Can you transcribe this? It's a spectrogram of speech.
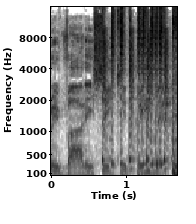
Everybody shake it, baby.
